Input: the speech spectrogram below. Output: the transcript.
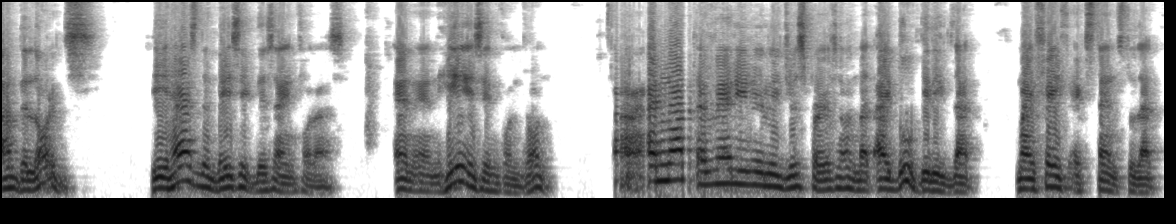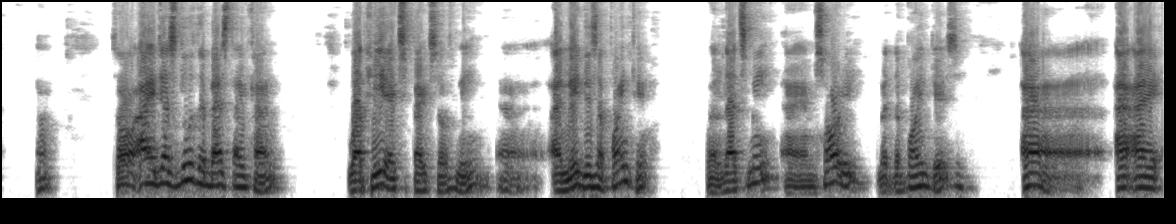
are the Lord's. He has the basic design for us, and and He is in control. Uh, I'm not a very religious person, but I do believe that my faith extends to that. So I just do the best I can. What he expects of me, uh, I may disappoint him. Well, that's me. I am sorry, but the point is, uh, I, I,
